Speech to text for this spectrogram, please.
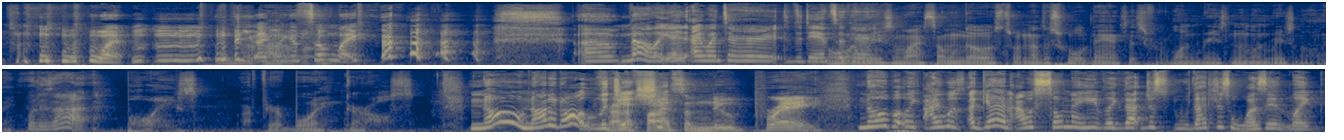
what? Mm-mm. you act like it's some like. um, no, like I, I went to her the dance the with only her. reason why someone goes to another school dance is for one reason and one reason only. What is that? Boys. Or if you're a boy, girls. No, not at all. Trying Legit, to she find some new prey. No, but like I was again, I was so naive. Like that just that just wasn't like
